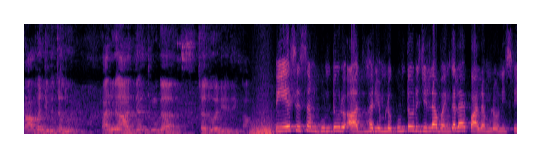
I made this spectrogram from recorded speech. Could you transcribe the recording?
ప్రాపంచిక చదువు. కానీ ఆధ్యాత్మిక చదువు అనేది పిఎస్ఎస్ఎం గుంటూరు ఆధ్వర్యంలో గుంటూరు జిల్లా వెంగళాయపాలెంలోని శ్రీ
